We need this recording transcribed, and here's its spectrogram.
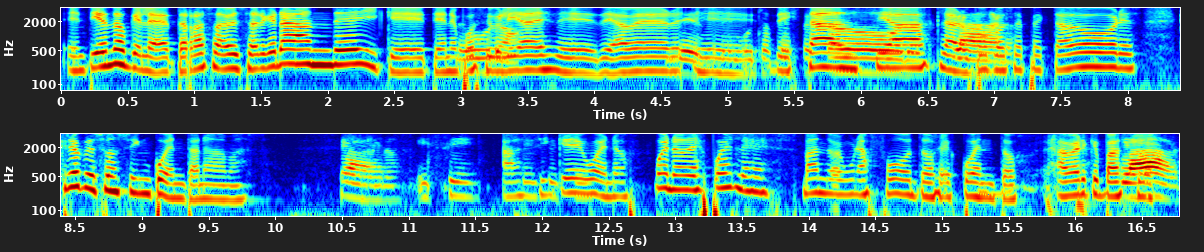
Entiendo que la terraza debe ser grande y que tiene Seguro. posibilidades de, de haber De- eh, claro, claro. pocos espectadores. Creo que son 50 nada más. Claro, y sí. Así sí, sí, que sí. bueno, bueno, después les mando algunas fotos, les cuento, a ver qué pasó. Claro,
